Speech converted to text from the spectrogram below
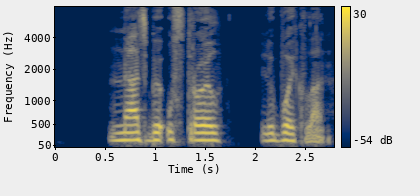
Нас бы устроил любой клан,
